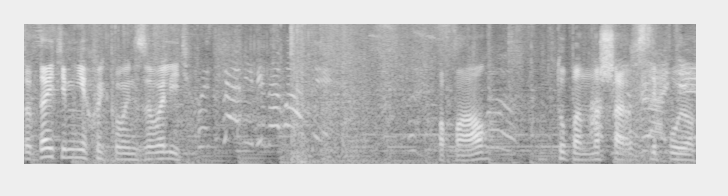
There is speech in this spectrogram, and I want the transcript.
Да дайте мне хоть кого-нибудь завалить. Попал. Тупо на шар вслепую.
